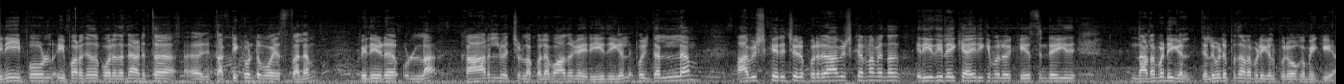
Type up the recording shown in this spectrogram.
ഇനിയിപ്പോൾ ഈ പറഞ്ഞതുപോലെ തന്നെ അടുത്ത തട്ടിക്കൊണ്ടുപോയ സ്ഥലം പിന്നീട് ഉള്ള കാറിൽ വെച്ചുള്ള കൊലപാതക രീതികൾ. ഇപ്പോൾ ഇതെല്ലാം ആവിഷ്കരിച്ചൊരു പുനരാവിഷ്കരണം എന്ന രീതിയിലേക്കായിരിക്കുമല്ലോ കേസിന്റെ ഈ നടപടികൾ തെളിവെടുപ്പ് നടപടികൾ പുരോഗമിക്കുക.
